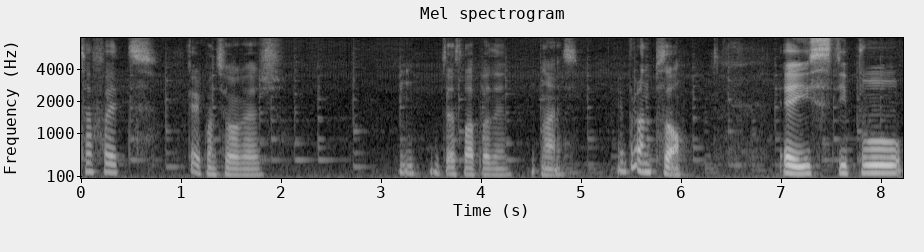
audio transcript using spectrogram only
Está feito. O que é que aconteceu ao gajo? Hum, Meteu-se lá para dentro. Nice. E pronto, pessoal. É isso. Tipo,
